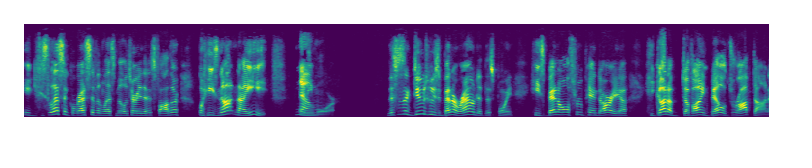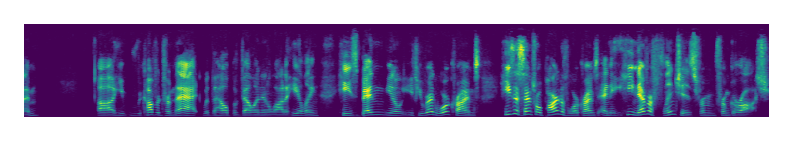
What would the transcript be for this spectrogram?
He's less aggressive and less military than his father, but he's not naive No. anymore. This is a dude who's been around at this point. He's been all through Pandaria. He got a divine bell dropped on him. Uh, he recovered from that with the help of Velen and a lot of healing. He's been, you know, if you read War Crimes, he's a central part of War Crimes, and he never flinches from from Garrosh.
